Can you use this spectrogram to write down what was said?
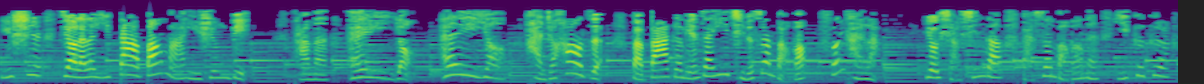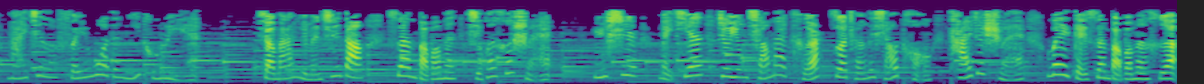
于是叫来了一大帮蚂蚁兄弟，他们嘿呦嘿呦喊着号子，把八个连在一起的蒜宝宝分开了。又小心的把蒜宝宝们一个个埋进了肥沃的泥土里。小蚂蚁们知道蒜宝宝们喜欢喝水，于是每天就用荞麦壳做成的小桶抬着水喂给蒜宝宝们喝。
